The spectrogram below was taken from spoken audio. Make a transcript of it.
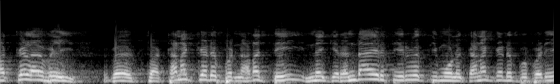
மக்களவை கணக்கெடுப்பு நடத்தி இன்னைக்கு ரெண்டாயிரத்தி இருபத்தி மூணு கணக்கெடுப்பு படி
